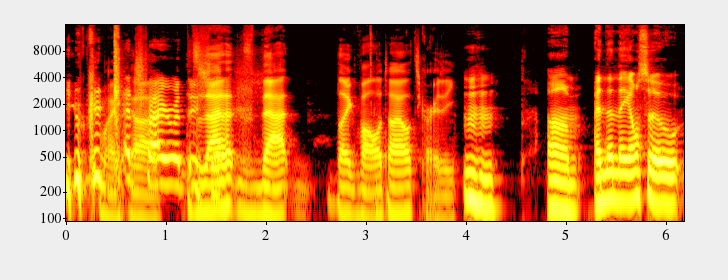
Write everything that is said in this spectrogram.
you could My catch God. fire with this Is shit. that is that like volatile? It's crazy. Um, and then they also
